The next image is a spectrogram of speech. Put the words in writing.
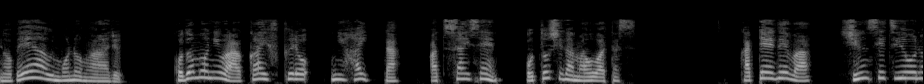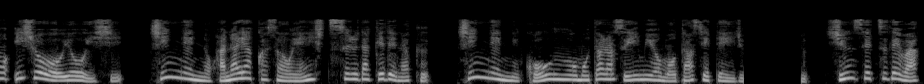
述べ合うものがある。子供には赤い袋に入った厚さい線、お年玉を渡す。家庭では春節用の衣装を用意し、新年の華やかさを演出するだけでなく、新年に幸運をもたらす意味を持たせている。春節では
